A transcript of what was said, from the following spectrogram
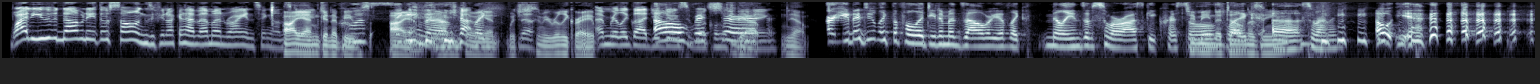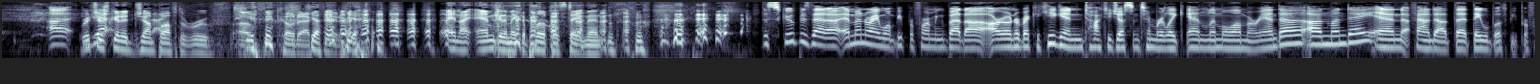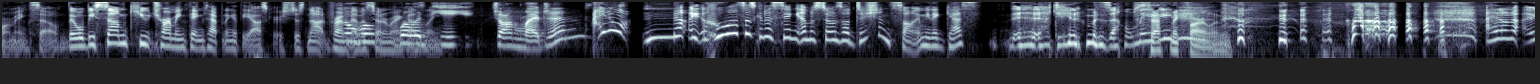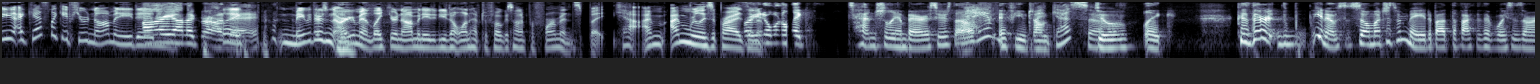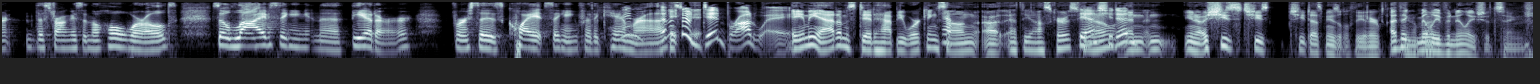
Why do you even nominate those songs if you're not going to have Emma and Ryan sing on stage? I am going to be. Who's I am, singing them? I'm Yeah, doing like- it, which no. is going to be really great. I'm really glad you're Oh, doing some vocal Richard. hosting. yeah. Are you gonna do like the full Idina Menzel where you have like millions of Swarovski crystals mean Adele like uh, surrounding? oh yeah. Uh, Richard's yeah, going to jump off the roof of the Kodak Yeah, Theater. yeah. and I am going to make a political statement. The scoop is that uh, Emma and Ryan won't be performing, but uh, our own Rebecca Keegan talked to Justin Timberlake and Lin-Manuel Miranda on Monday and found out that they will both be performing. So there will be some cute, charming things happening at the Oscars, just not from So Emma will, Stone and Ryan will it be John Legend? I don't know. Who else is going to sing Emma Stone's audition song? I mean, I guess Dina Menzel, maybe. Seth MacFarlane. I don't know. I mean, I guess like if you're nominated, Ariana Grande. like maybe there's an argument like you're nominated, you don't want to have to focus on a performance. But yeah, I'm I'm really surprised. or you don't want to like potentially embarrass yourself I am- if you don't guess so. do like because there you know so much has been made about the fact that their voices aren't the strongest in the whole world so live singing in a theater versus quiet singing for the I mean, camera Emma Stone did Broadway. Amy Adams did "Happy Working Song" uh, at the Oscars. you Yeah, know? she did. and, and you know she's she's she does musical theater. I think you know, Milli Vanilli should sing.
